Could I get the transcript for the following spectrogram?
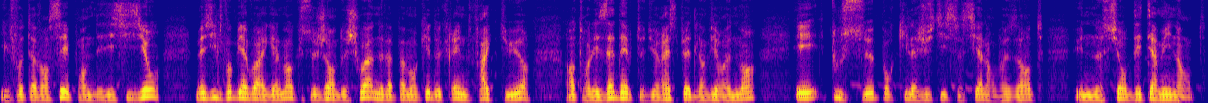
il faut avancer et prendre des décisions, mais il faut bien voir également que ce genre de choix ne va pas manquer de créer une fracture entre les adeptes du respect de l'environnement et tous ceux pour qui la justice sociale représente une notion déterminante.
